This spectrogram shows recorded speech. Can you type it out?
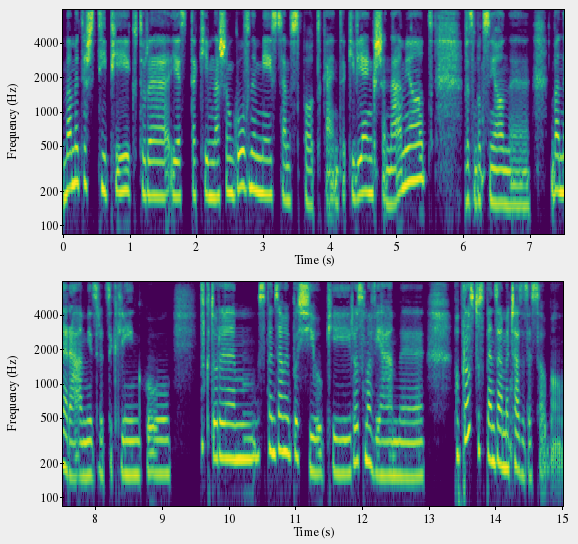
Mamy też tipi, które jest takim naszym głównym miejscem spotkań. Taki większy namiot, wzmocniony banerami z recyklingu, w którym spędzamy posiłki, rozmawiamy, po prostu spędzamy czas ze sobą.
